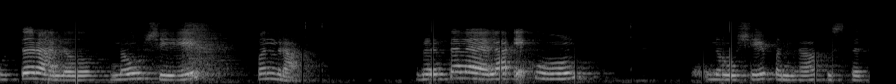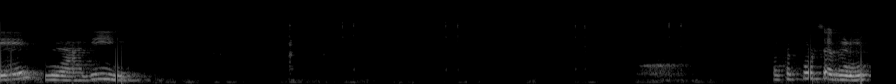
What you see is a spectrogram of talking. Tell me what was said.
उत्तर आलं नऊशे पंधरा. ग्रंथालयाला एकूण नऊशे पंधरा पुस्तके मिळाली. आता पुढचं गणित.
